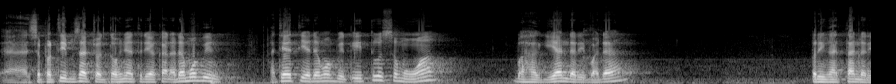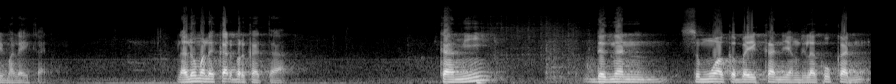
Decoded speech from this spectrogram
Eh, seperti misal contohnya teriakan ada mobil. Hati-hati ada mobil. Itu semua bahagian daripada peringatan dari malaikat. Lalu malaikat berkata, kami dengan semua kebaikan yang dilakukan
